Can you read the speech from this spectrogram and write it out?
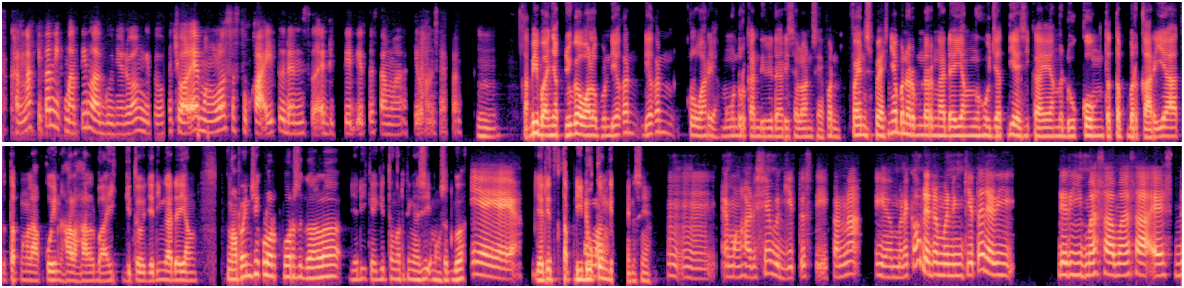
ya karena kita nikmatin lagunya doang gitu kecuali emang lo sesuka itu dan se-addicted itu sama Silon Seven hmm. Tapi banyak juga walaupun dia kan dia kan keluar ya mengundurkan diri dari Ceylon Seven. Fanspace-nya benar-benar nggak ada yang ngehujat dia sih kayak yang ngedukung, tetap berkarya, tetap ngelakuin hal-hal baik gitu. Jadi nggak ada yang ngapain sih keluar-keluar segala. Jadi kayak gitu ngerti gak sih maksud gua? Iya iya iya. Jadi tetap didukung Emang. gitu fansnya. Mm -mm. Emang harusnya begitu sih karena ya mereka udah nemenin kita dari dari masa-masa SD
